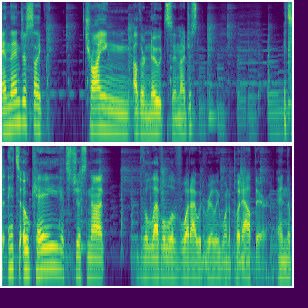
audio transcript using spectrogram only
and then just like trying other notes and I just it's it's okay. It's just not the level of what I would really want to put out there. And the,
